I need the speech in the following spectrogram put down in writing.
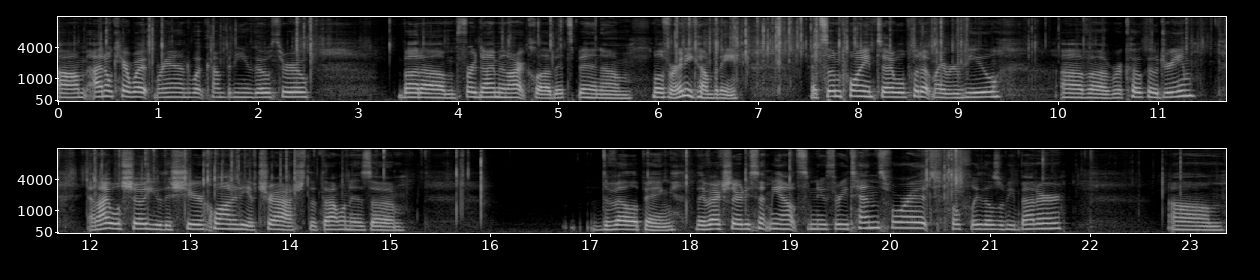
Um, I don't care what brand, what company you go through, but um, for Diamond Art Club, it's been, um, well, for any company. At some point, I will put up my review of uh, Rococo Dream, and I will show you the sheer quantity of trash that that one is um, developing. They've actually already sent me out some new 310s for it. Hopefully those will be better. Um,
